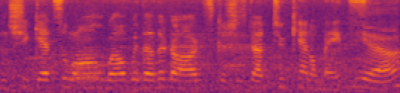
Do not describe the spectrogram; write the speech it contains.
and she gets along well with other dogs because she's got two kennel mates. Yeah.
